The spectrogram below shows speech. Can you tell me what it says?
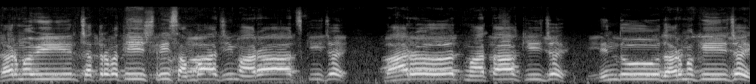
धर्मवीर छत्रपती श्री संभाजी महाराज की जय. भारत माता की जय. हिंदू धर्म की जय.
